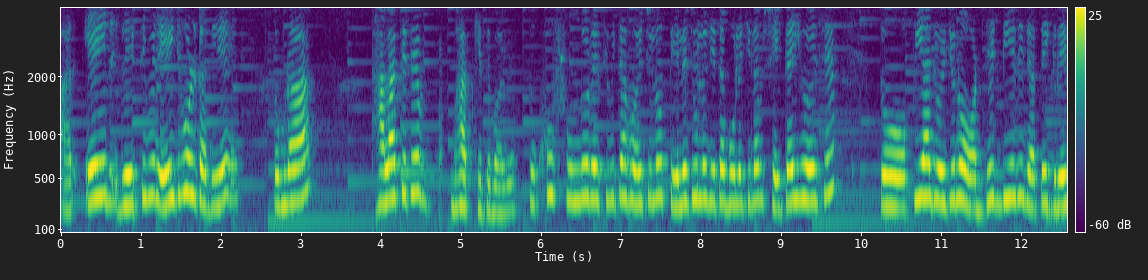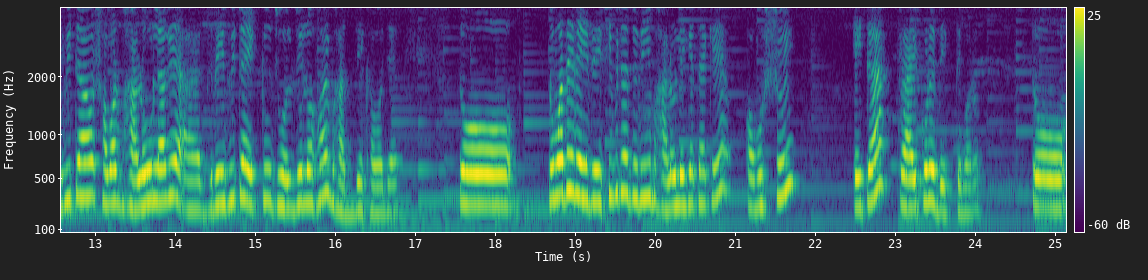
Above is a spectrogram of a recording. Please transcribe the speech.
আর এই রেসিপির এই ঝোলটা দিয়ে তোমরা থালা চেটে ভাত খেতে পারবে। তো খুব সুন্দর রেসিপিটা হয়েছিল। তেলে ঝুলে যেটা বলেছিলাম সেইটাই হয়েছে। তো পেঁয়াজ ওই জন্য অর্ধেক দিয়েছি যাতে গ্রেভিটা সবার ভালোও লাগে আর গ্রেভিটা একটু ঝোলঝোলো হয়, ভাত দিয়ে খাওয়া যায়। তো তোমাদের এই রেসিপিটা যদি ভালো লেগে থাকে, অবশ্যই এটা ট্রাই করে দেখতে পারো। তো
